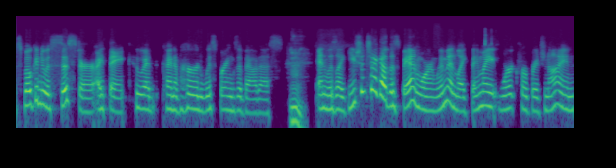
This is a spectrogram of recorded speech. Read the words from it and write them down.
spoken to his sister, I think, who had kind of heard whisperings about us mm. and was like, you should check out this band, War on Women. Like they might work for Bridge Nine.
